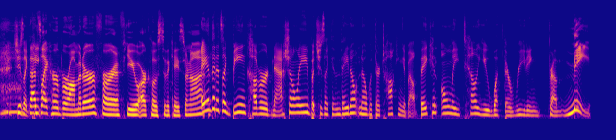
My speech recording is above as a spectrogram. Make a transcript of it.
She's like, That's like her barometer for if you are close to the case or not. and that it's like being covered nationally, but she's like, and they don't know what they're talking about. They can only tell you what they're reading from me.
